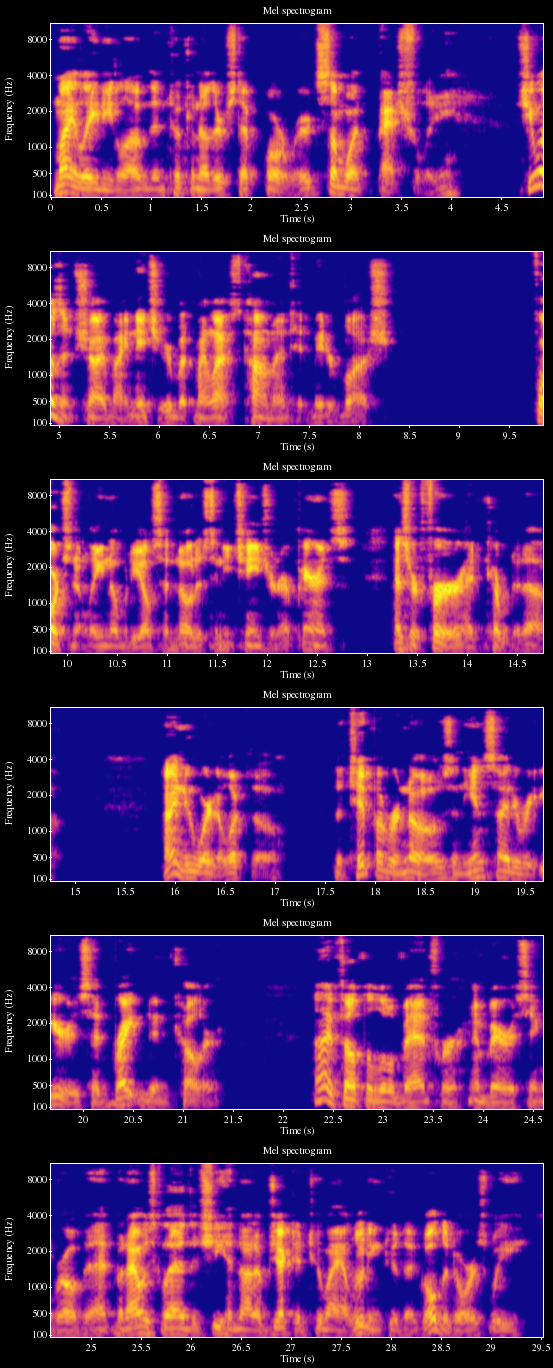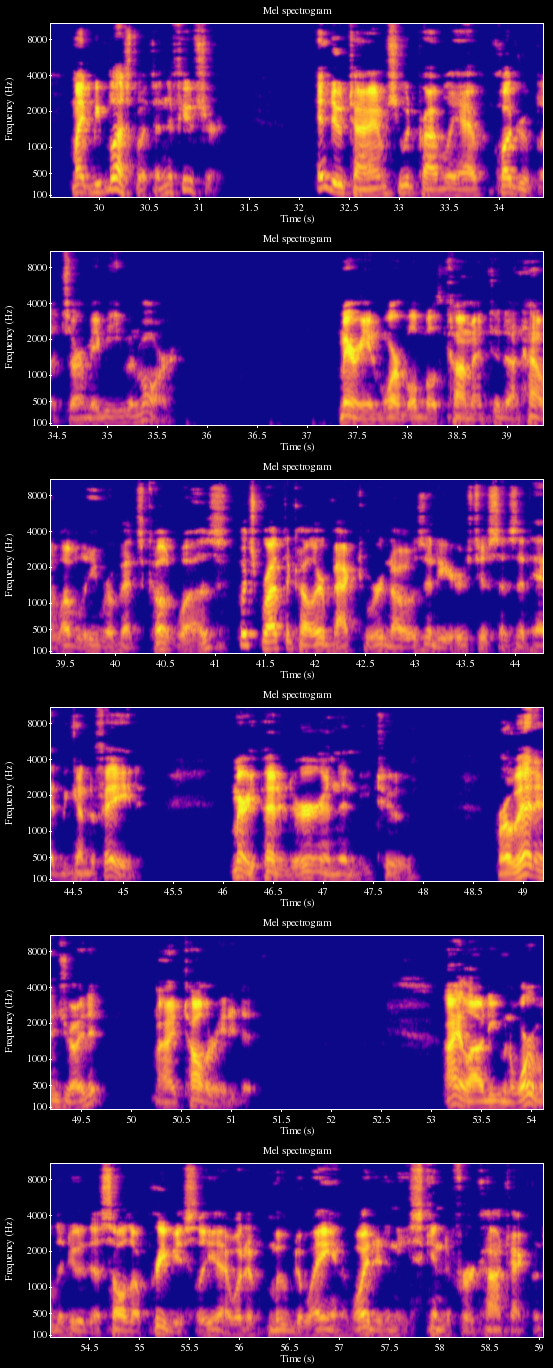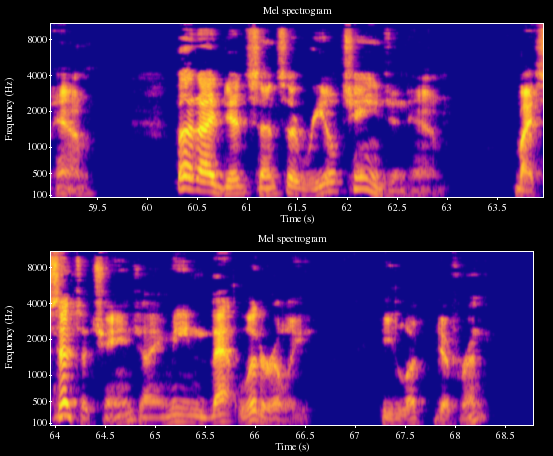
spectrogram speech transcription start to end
My lady love then took another step forward, somewhat bashfully. She wasn't shy by nature, but my last comment had made her blush. Fortunately, nobody else had noticed any change in her appearance, as her fur had covered it up. I knew where to look, though. The tip of her nose and the inside of her ears had brightened in color. I felt a little bad for embarrassing Rovette, but I was glad that she had not objected to my alluding to the Goldadors we might be blessed with in the future. In due time, she would probably have quadruplets, or maybe even more. Mary and Warble both commented on how lovely Rovette's coat was, which brought the color back to her nose and ears just as it had begun to fade. Mary petted her, and then me too. Rovette enjoyed it. I tolerated it. I allowed even Warble to do this, although previously I would have moved away and avoided any skin to fur contact with him. But I did sense a real change in him. By sense of change, I mean that literally. He looked different.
